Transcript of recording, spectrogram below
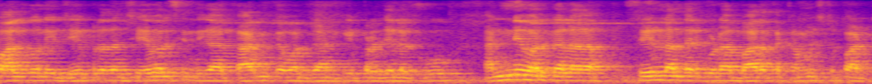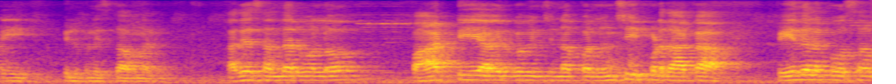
పాల్గొని జయప్రదం చేయవలసిందిగా కార్మిక వర్గానికి ప్రజలకు అన్ని వర్గాల శ్రేణులందరికీ కూడా భారత కమ్యూనిస్ట్ పార్టీ పిలుపునిస్తూ ఉన్నది. అదే సందర్భంలో పార్టీ ఆవిర్భవించినప్పటి నుంచి ఇప్పటిదాకా పేదల కోసం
